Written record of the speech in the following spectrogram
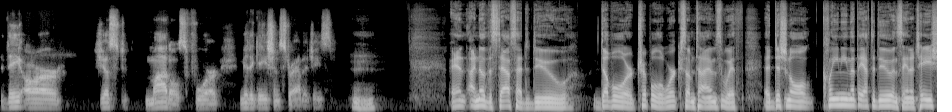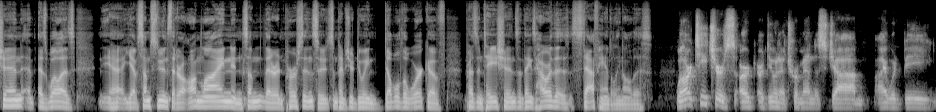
they are just models for mitigation strategies. Mm-hmm. And I know the staffs had to do double or triple the work sometimes with additional cleaning that they have to do and sanitation, as well as yeah, you have some students that are online and some that are in person. So sometimes you're doing double the work of presentations and things. How are the staff handling all this? Well, our teachers are, are doing a tremendous job. I would be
